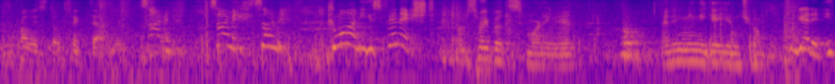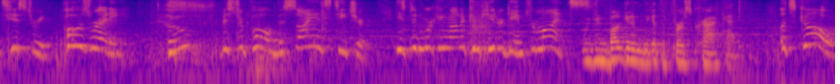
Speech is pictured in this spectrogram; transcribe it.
He's probably still ticked out. Simon! Simon! Simon! Come on, he's finished! I'm sorry about this morning, man. I didn't mean to get you in trouble. Forget it, it's history. Poe's ready. Who? Mr. Poe, the science teacher. He's been working on a computer game for months. We've been bugging him to get the first crack at it. Let's go!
